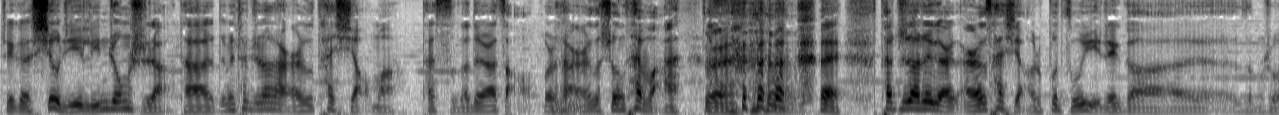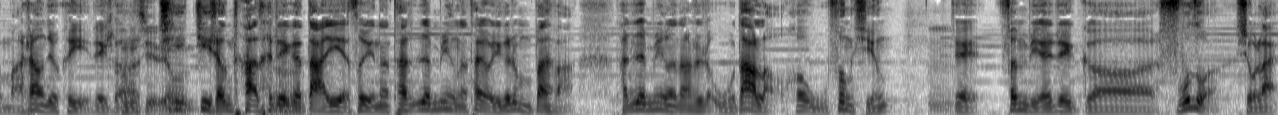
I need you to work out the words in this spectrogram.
这个秀吉临终时啊，他因为他知道他儿子太小嘛，他死的有点早，或者他儿子生的太晚，对，对他知道这个儿子太小，不足以这个、呃怎么说，马上就可以这个继继承他的这个嗯大业，所以呢，他任命了他有一个这么办法，他任命了当时的五大佬和五奉行，嗯。这分别这个辅佐秀赖，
